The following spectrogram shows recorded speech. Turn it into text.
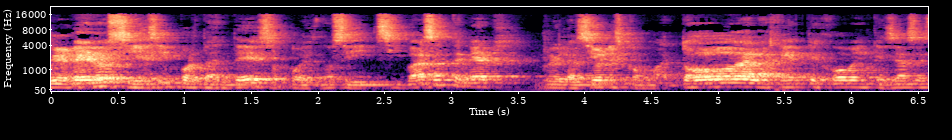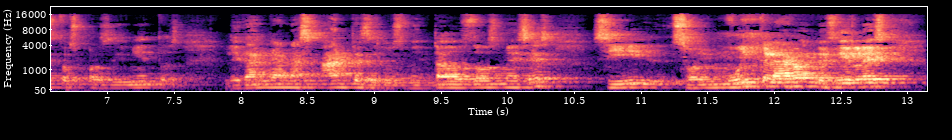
pero sí es importante eso, pues, ¿no? Si, si vas a tener relaciones como a toda la gente joven que se hace estos procedimientos, le dan ganas antes de los mentados dos meses, sí, soy muy claro en decirles,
